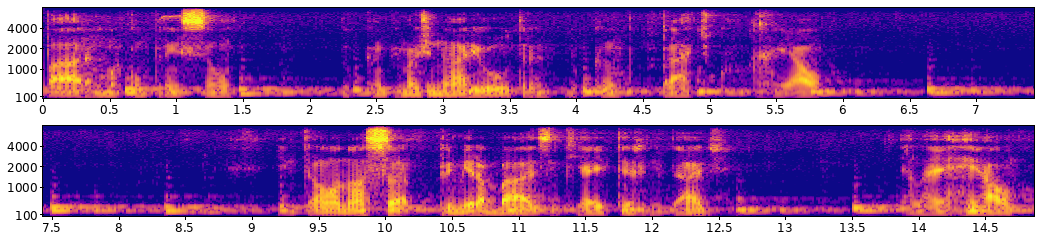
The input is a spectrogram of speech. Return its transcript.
para uma compreensão do campo imaginário e outra do campo prático, real. Então, a nossa primeira base, que é a eternidade, ela é real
